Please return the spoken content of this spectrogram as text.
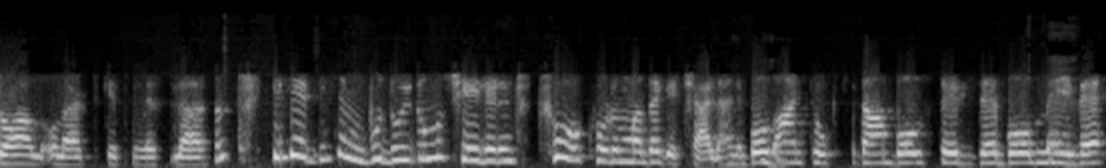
doğal olarak tüketilmesi lazım. Bir de bizim bu duyduğumuz şeylerin çoğu korunmada geçerli. Hani bol antioksidan, bol sebze, bol meyve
